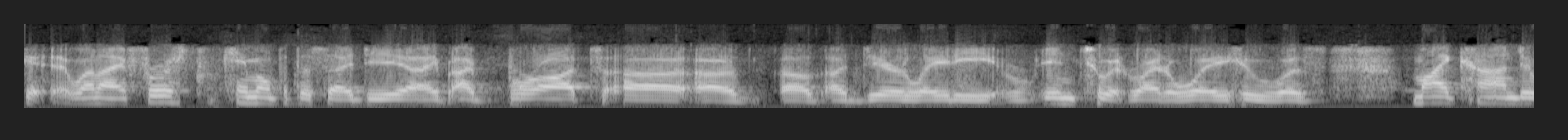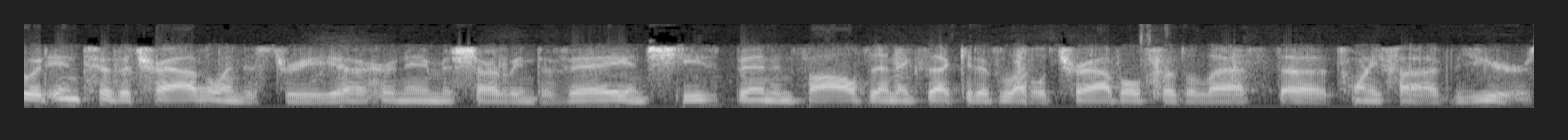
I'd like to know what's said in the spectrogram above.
when I first came up with this idea, I, I brought uh, a, a dear lady into it right away, who was my conduit into the travel industry. Uh, her name is Charlene DeVay, and she's been involved in executive level travel for the last uh, 25 years.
